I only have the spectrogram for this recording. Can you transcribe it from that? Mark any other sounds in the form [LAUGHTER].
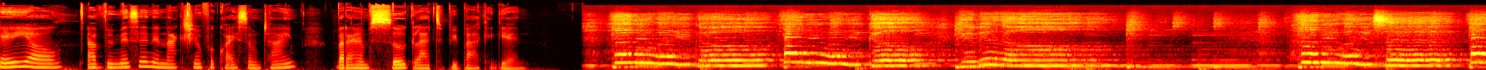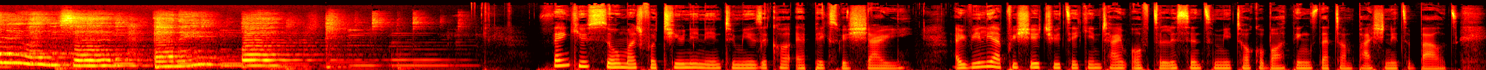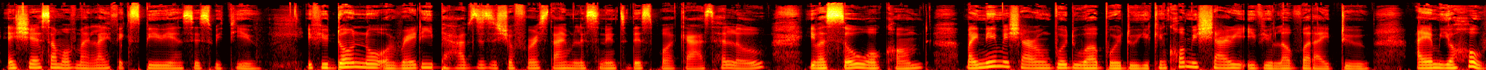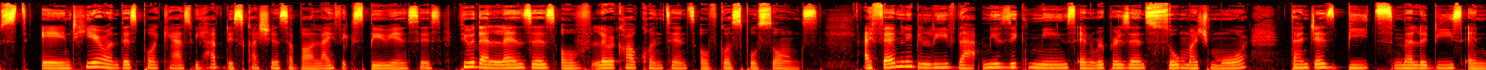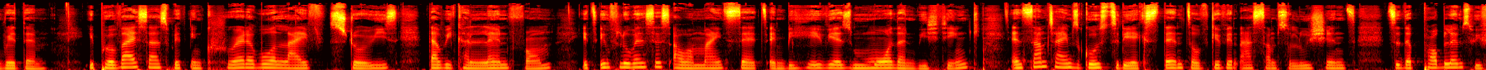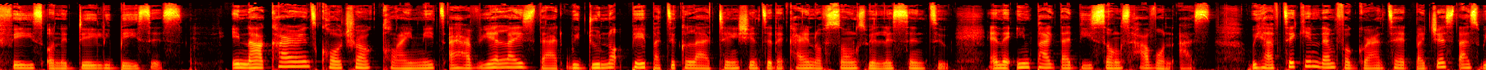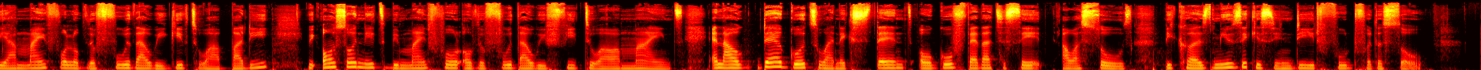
Hey y'all, I've been missing in action for quite some time, but I am so glad to be back again. Anywhere you go, anywhere you go, give it on. Anywhere you say, anywhere you say, anywhere. Thank you so much for tuning in to Musical Epics with Shari. I really appreciate you taking time off to listen to me talk about things that I'm passionate about and share some of my life experiences with you. If you don't know already, perhaps this is your first time listening to this podcast. Hello, you are so welcomed. My name is Sharon Bodua Bodu. You can call me Shari if you love what I do. I am your host, and here on this podcast, we have discussions about life experiences through the lenses of lyrical contents of gospel songs. I firmly believe that music means and represents so much more than just beats, melodies, and rhythm. It provides us with incredible life stories that we can learn from. It influences our mindsets and behaviors more than we think, and sometimes goes to the extent of giving us some solutions to the problems we face on a daily basis. In our current cultural climate, I have realized that we do not pay particular attention to the kind of songs we listen to and the impact that these songs have on us. We have taken them for granted, but just as we are mindful of the food that we give to our body, we also need to be mindful of the food that we feed to our minds. And I'll dare go to an extent or go further to say our souls, because music is indeed food for the soul.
